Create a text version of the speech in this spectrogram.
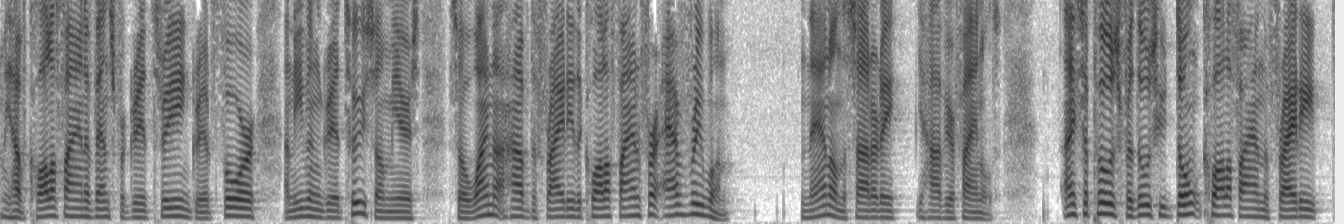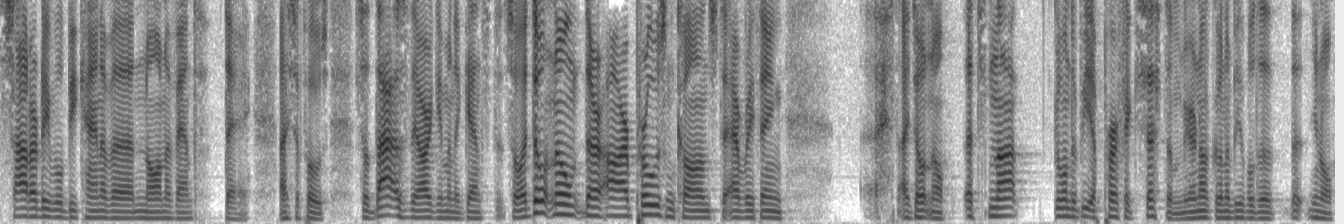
We have qualifying events for grade 3 and grade 4 and even grade 2 some years. So why not have the Friday the qualifying for everyone? And then on the Saturday, you have your finals. I suppose for those who don't qualify on the Friday, Saturday will be kind of a non event day, I suppose. So that is the argument against it. So I don't know. There are pros and cons to everything. I don't know. It's not going to be a perfect system. You're not going to be able to, uh, you know,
